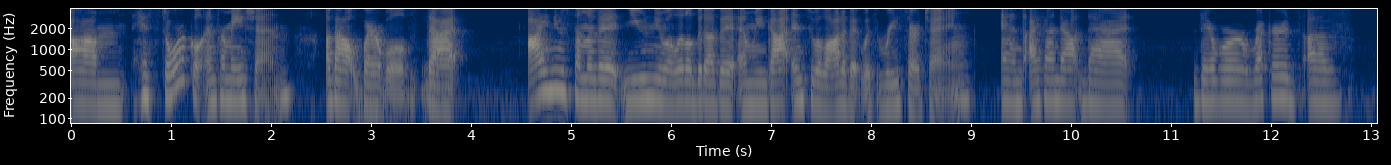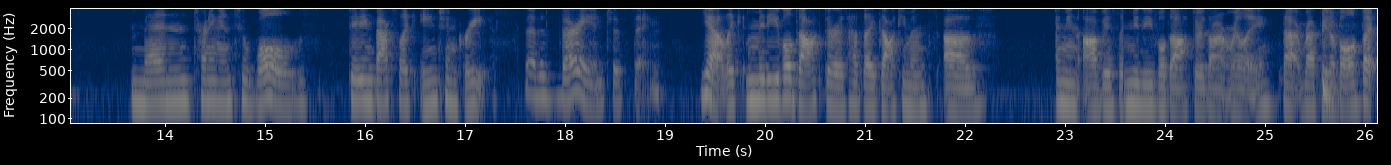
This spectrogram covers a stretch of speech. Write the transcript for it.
um, historical information about werewolves that I knew some of it, you knew a little bit of it, and we got into a lot of it with researching. And I found out that there were records of men turning into wolves dating back to like ancient Greece. That is very interesting. Yeah, like medieval doctors had like documents of I mean, obviously medieval doctors aren't really that reputable, but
